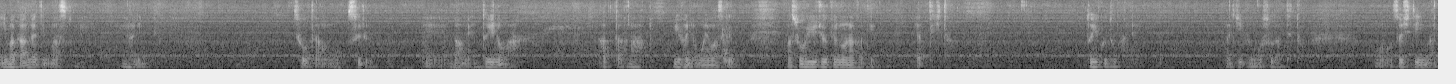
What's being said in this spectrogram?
今考えてみますとねやはり相談をする、えー、場面というのはあったなというふうに思いますけど、まあ、そういう状況の中でやってきたということがね、まあ、自分を育てとそして今の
